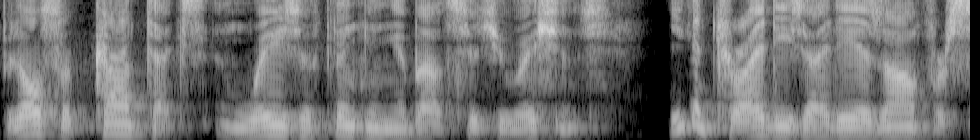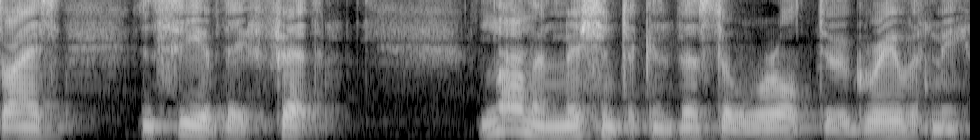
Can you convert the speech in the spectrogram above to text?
but also context and ways of thinking about situations. You can try these ideas on for size and see if they fit. I'm not on a mission to convince the world to agree with me.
